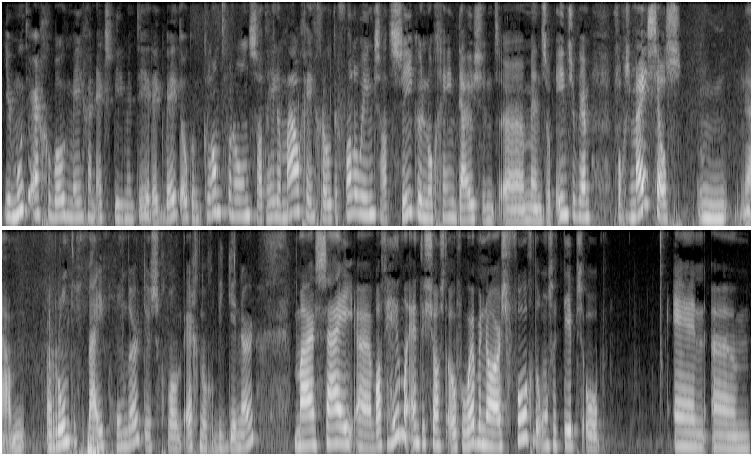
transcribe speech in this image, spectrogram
je moet er gewoon mee gaan experimenteren. Ik weet ook een klant van ons had helemaal geen grote following. Ze had zeker nog geen duizend uh, mensen op Instagram. Volgens mij zelfs ja, rond de 500. Dus gewoon echt nog beginner. Maar zij uh, was helemaal enthousiast over webinars. Volgde onze tips op. En um,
